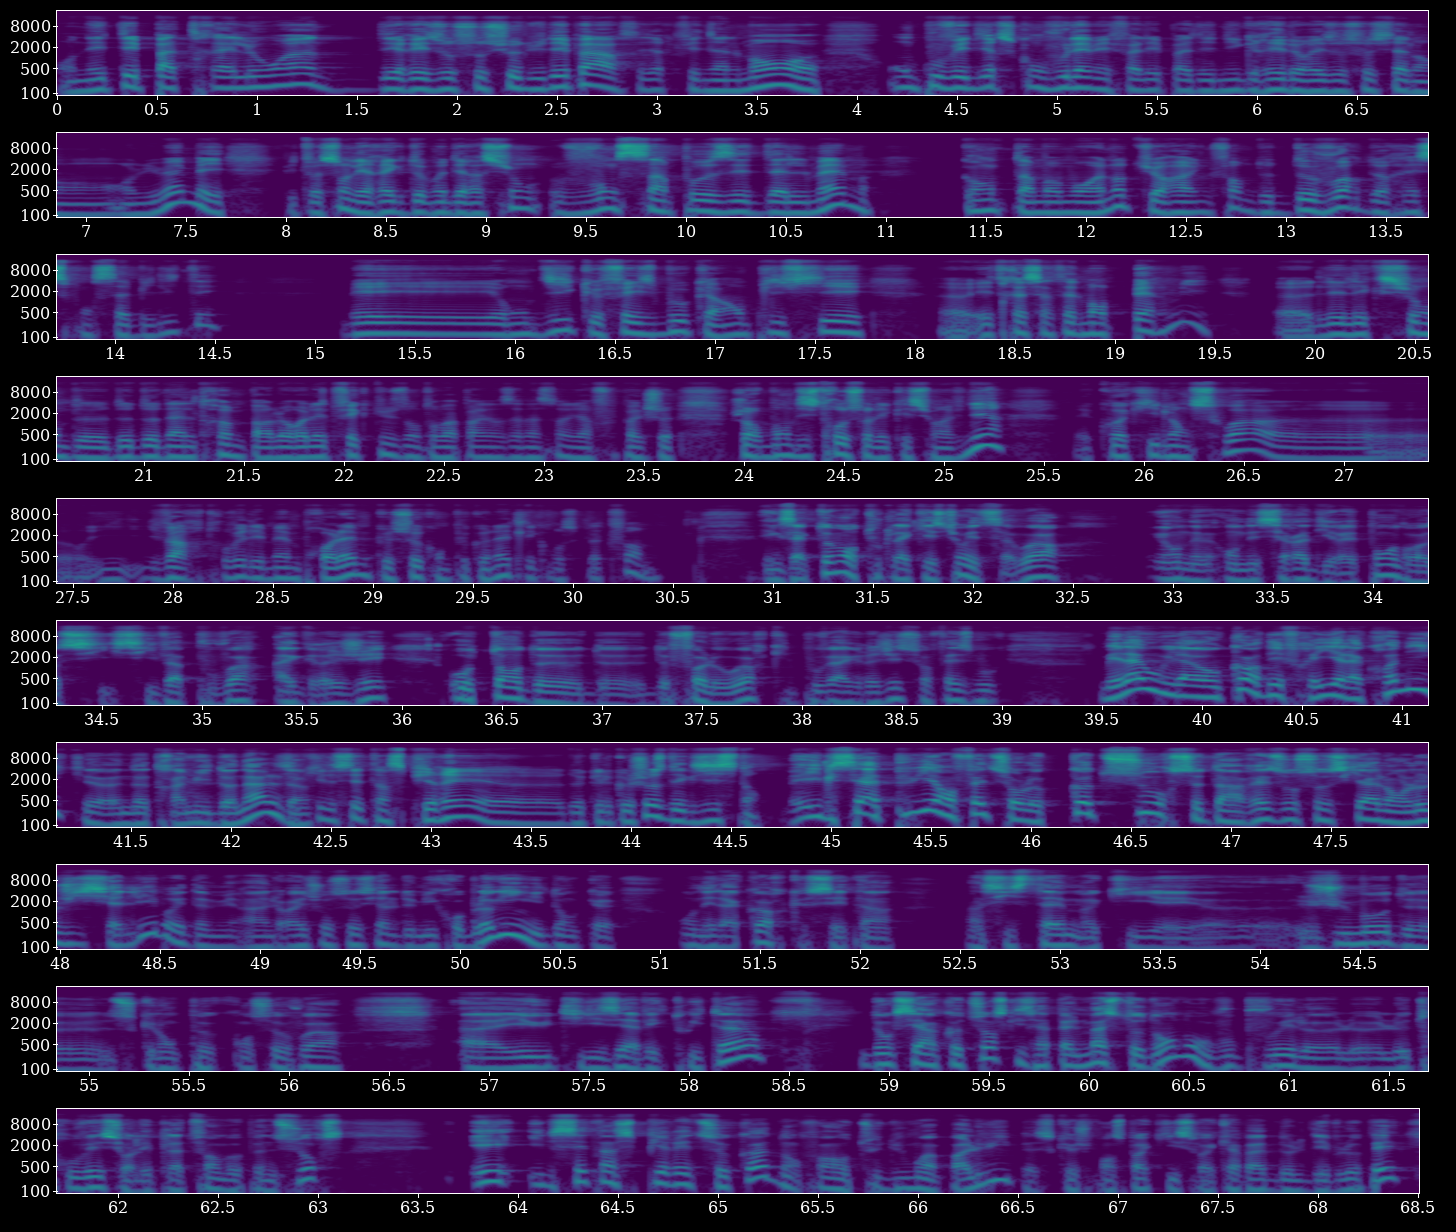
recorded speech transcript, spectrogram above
on n'était pas très loin des réseaux sociaux du départ. C'est-à-dire que finalement, euh, on pouvait dire ce qu'on voulait, mais il fallait pas dénigrer le réseau social en, lui-même. Et puis, de toute façon, les règles de modération vont s'imposer d'elles-mêmes quand, à un moment ou à un autre, tu auras une forme de devoir de responsabilité. Mais on dit que Facebook a amplifié euh, et très certainement permis euh, l'élection de, Donald Trump par le relais de fake news dont on va parler dans un instant. Il ne faut pas que je, rebondisse trop sur les questions à venir. Mais quoi qu'il en soit, il va retrouver les mêmes problèmes que ceux qu'on peut connaître les grosses plateformes. Exactement. Toute la question est de savoir, et on, essaiera d'y répondre, s'il va pouvoir agréger autant de, de followers qu'il pouvait agréger sur Facebook. Mais là où il a encore défrayé la chronique, euh, notre ami Donald. C'est qu'il s'est inspiré euh, de quelque chose d'existant. Mais il s'est appuyé en fait sur le code source d'un réseau social en logiciel libre, et un réseau social de microblogging. Donc euh, on est d'accord que c'est un, système qui est jumeau de ce que l'on peut concevoir et utiliser avec Twitter. Donc c'est un code source qui s'appelle Mastodon, donc vous pouvez le, trouver sur les plateformes open source. Et il s'est inspiré de ce code, enfin tout du moins pas lui, parce que je ne pense pas qu'il soit capable de le développer,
